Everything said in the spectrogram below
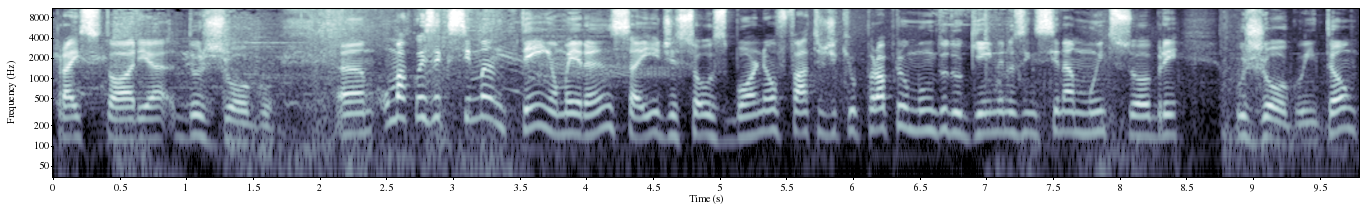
para a história do jogo. Um, uma coisa que se mantém, uma herança aí de Soulsborne, é o fato de que o próprio mundo do game nos ensina muito sobre o jogo. Então,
